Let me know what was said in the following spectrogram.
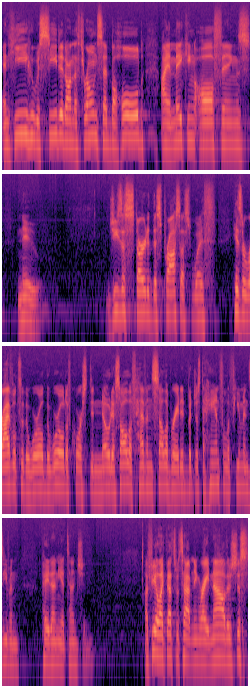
And he who was seated on the throne said, Behold, I am making all things new. Jesus started this process with his arrival to the world. The world, of course, didn't notice. All of heaven celebrated, but just a handful of humans even paid any attention. I feel like that's what's happening right now. There's just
